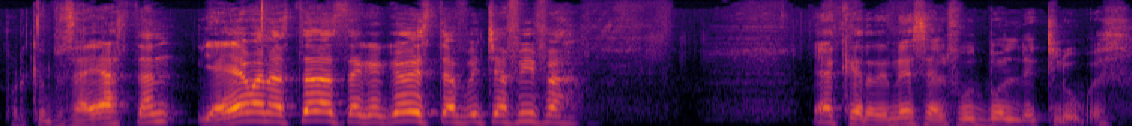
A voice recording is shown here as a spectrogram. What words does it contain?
Porque pues allá están y allá van a estar hasta que acabe esta fecha FIFA. Ya que regrese al fútbol de clubes.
